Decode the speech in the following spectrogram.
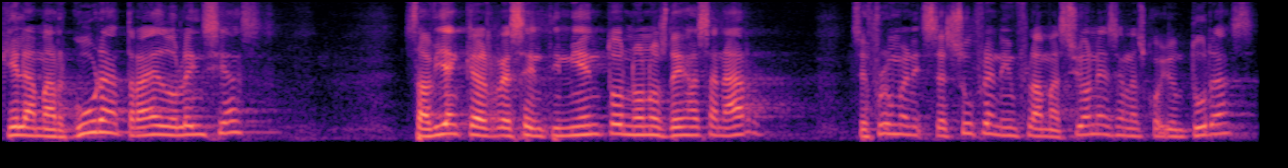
¿Que la amargura trae dolencias? ¿Sabían que el resentimiento no nos deja sanar? ¿Se sufren, inflamaciones en las coyunturas?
